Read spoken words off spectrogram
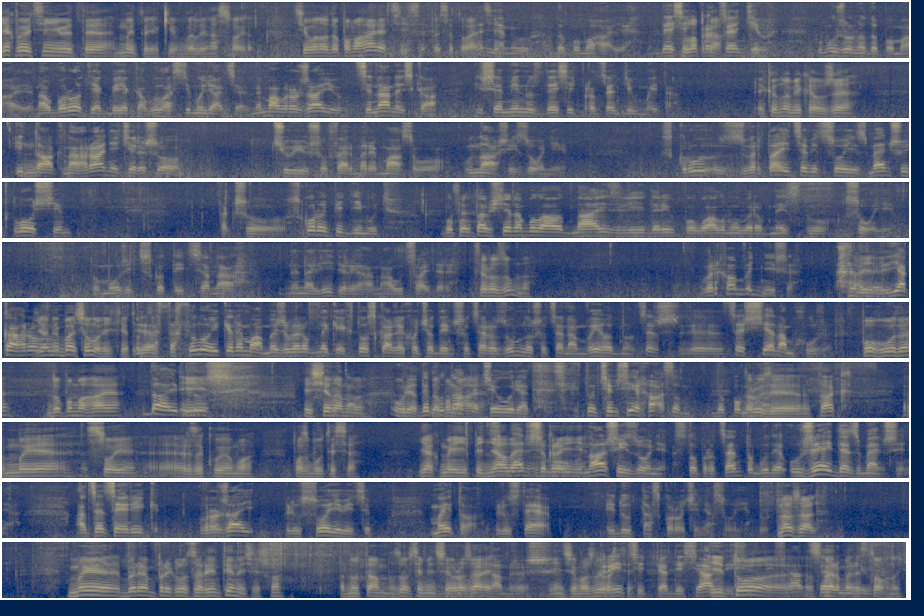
Як ви оцінюєте мито, яке ввели на сою? Чи воно допомагає в цій си- Ні, ну допомагає. 10% кому ж воно допомагає. Наоборот, якби яка була стимуляція. Нема врожаю, ціна низька і ще мінус 10% мита. Економіка вже І так на грані, через що чую, що фермери масово у нашій зоні звертаються від сої, зменшують площі. Так що скоро піднімуть. Бо Це- Полтавщина була одна із лідерів по валому виробництву сої. То можуть скотитися на, не на лідери, а на аутсайдери. це розумно. Верхам видніше. А я- Як агро... Я не бачу логіки тут. Так логіки нема. Ми ж виробники. Хто скаже хоч один, що це розумно, що це нам вигодно, це ж е, це ще нам хуже. Погода допомагає, Да, І плюс і ще нам там? уряд депутати допомагає. чи уряд, чи хто чи всі разом допомагають. Друзі, так, ми сої е, ризикуємо позбутися. Як ми її підняли в Зменшимо країні, в нашій зоні 100% буде уже йде зменшення. А це цей рік врожай плюс соєві, це мито, плюс те йдуть на скорочення сої. на жаль, ми беремо приклад з Аргентини, чи що? Ну там зовсім інший врожай, Там же ж інші можливості. 30, 50 І то 60 е, фермери стогнуть.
